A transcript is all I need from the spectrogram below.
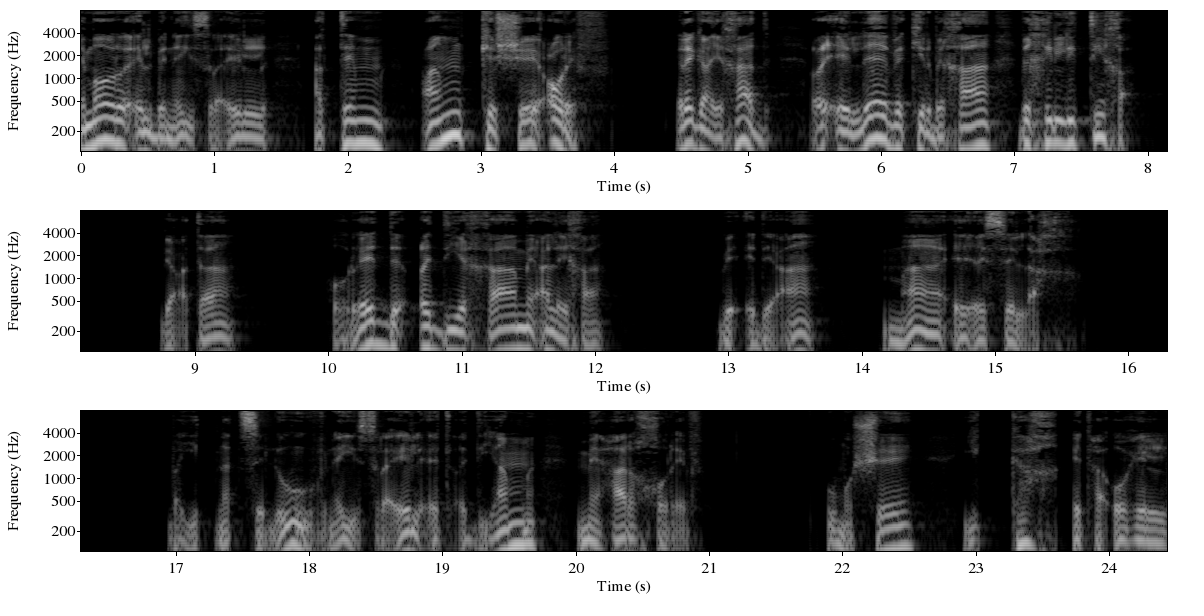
אמור אל בני ישראל, אתם עם קשה עורף. רגע אחד, אעלה בקרבך וכיליתיך. ועתה, הורד עדייך מעליך, ואדעה מה אעשה לך. ויתנצלו בני ישראל את עדיים מהר חורב. ומשה ייקח את האוהל,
